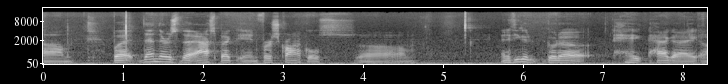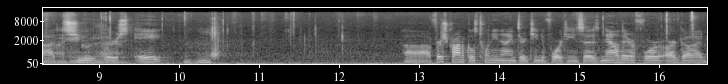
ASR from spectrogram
um, but then there's the aspect in First Chronicles, um, and if you could go to Haggai uh, two verse 8 Mm-hmm. Uh, First Chronicles 29, 13 to 14 says, Now therefore, our God,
